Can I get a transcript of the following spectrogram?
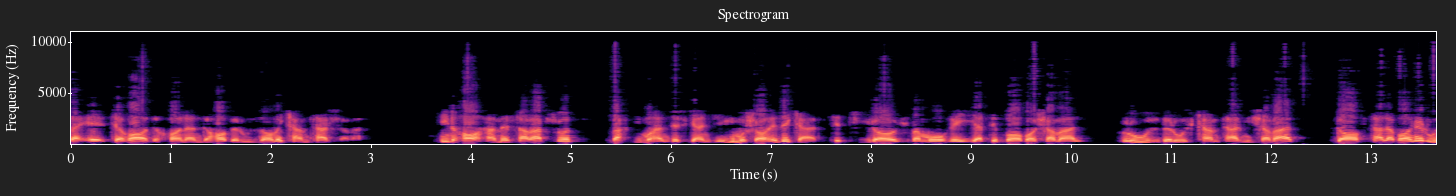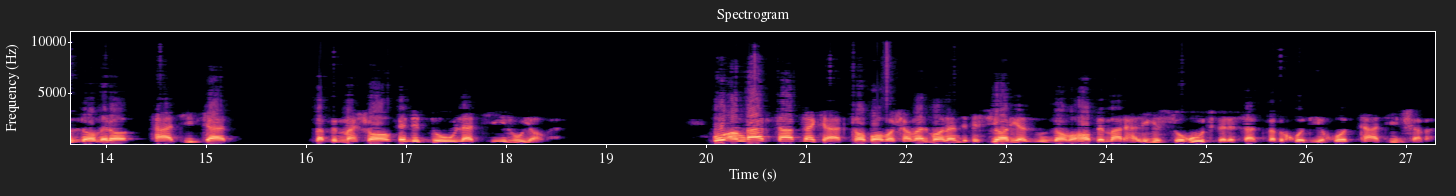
و اعتقاد خواننده ها به روزنامه کمتر شود. اینها همه سبب شد وقتی مهندس گنجهی مشاهده کرد که تیراژ و موقعیت بابا شمل روز به روز کمتر می شود داوطلبان روزنامه را تعطیل کرد و به مشاغل دولتی روی آورد. او آنقدر صبر نکرد تا بابا شمل مانند بسیاری از روزنامه ها به مرحله سقوط برسد و به خودی خود تعطیل شود.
